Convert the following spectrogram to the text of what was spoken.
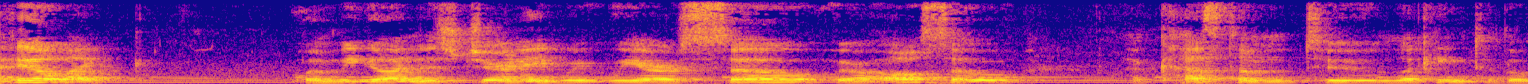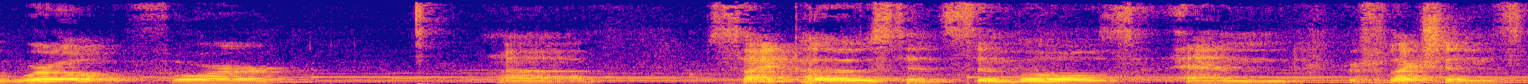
feel like when we go on this journey, we, we are so, we are also accustomed to looking to the world for uh, signposts and symbols and reflections,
